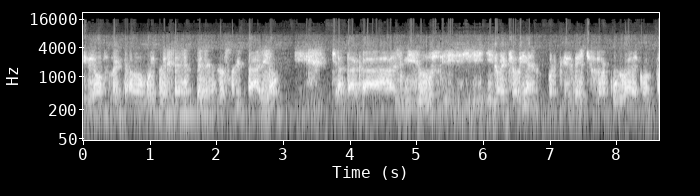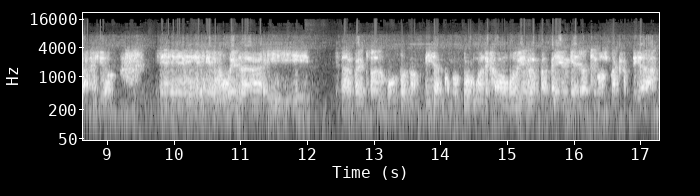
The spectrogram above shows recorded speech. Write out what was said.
y vemos un Estado muy presente en lo sanitario que ataca al virus y, lo ha hecho bien, porque de hecho la curva de contagio eh, es buena y en el resto del mundo como hemos manejado muy bien la pandemia, no tenemos una cantidad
